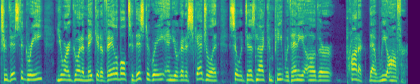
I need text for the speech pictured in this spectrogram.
to this degree. You are going to make it available to this degree, and you're going to schedule it so it does not compete with any other product that we offer.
